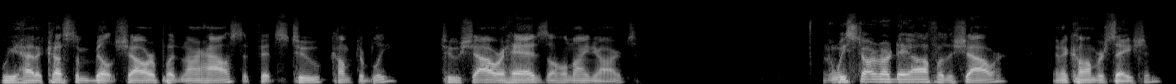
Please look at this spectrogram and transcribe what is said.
We had a custom built shower put in our house that fits two comfortably, two shower heads, the whole nine yards. And we start our day off with a shower and a conversation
